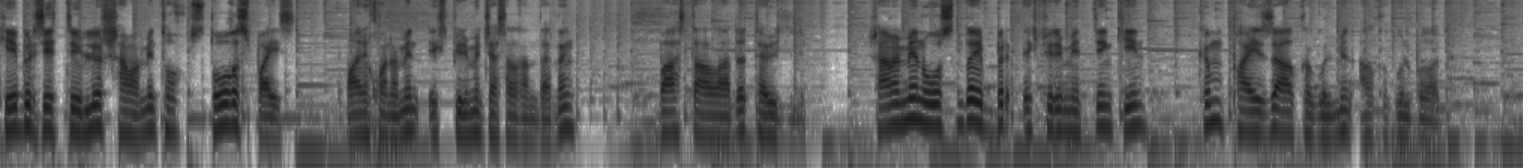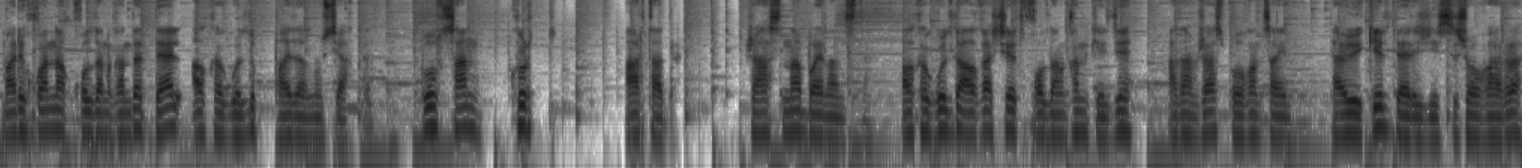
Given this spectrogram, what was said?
Кейбір зерттеулер шамамен 99 пайыз марихуанамен эксперимент жасалғандардың басталады тәуелділік. Шамамен осындай бір эксперименттен кейін кім пайызы алкоголь мен алкоголь болады? Марихуана қолданғанда дәл алкогольді пайдалану сияқты. Бұл сан күрт артады жасына байланысты. Алкогольді алғаш рет қолданған кезде адам жас болған сайын тәуекел дәрежесі жоғары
